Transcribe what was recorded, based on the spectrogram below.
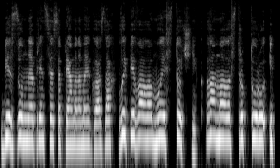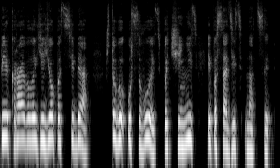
Безумная принцесса прямо на моих глазах выпивала мой источник, ломала структуру и перекраивала ее под себя, чтобы усвоить, подчинить и посадить на цепь.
